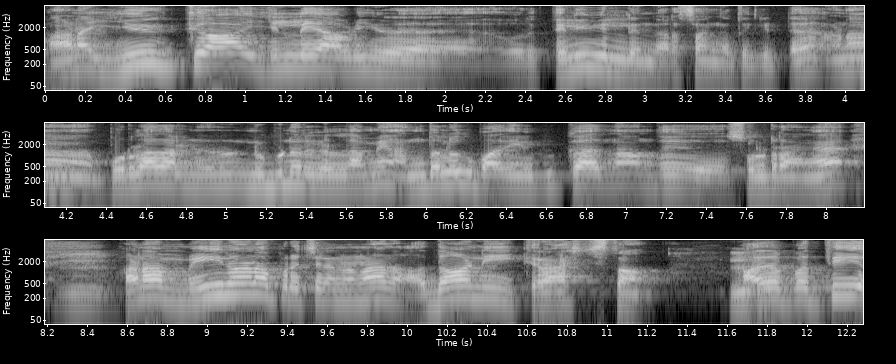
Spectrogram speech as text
ஆனா இருக்கா இல்லையா அப்படிங்கிற ஒரு தெளிவு இல்லை இந்த அரசாங்கத்துக்கிட்ட. ஆனா பொருளாதார நிபு- நிபுணர்கள் எல்லாமே அந்த அளவுக்கு பாதி இருக்காதுன்னு தான் வந்து சொல்றாங்க. ஆனா மெயினான பிரச்சனை என்னன்னா அதானி கிராஷ் தான். அதை பத்தி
